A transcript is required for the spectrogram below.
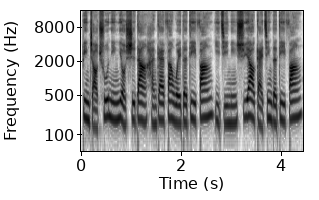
并找出您有适当涵盖范围的地方以及您需要改进的地方。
